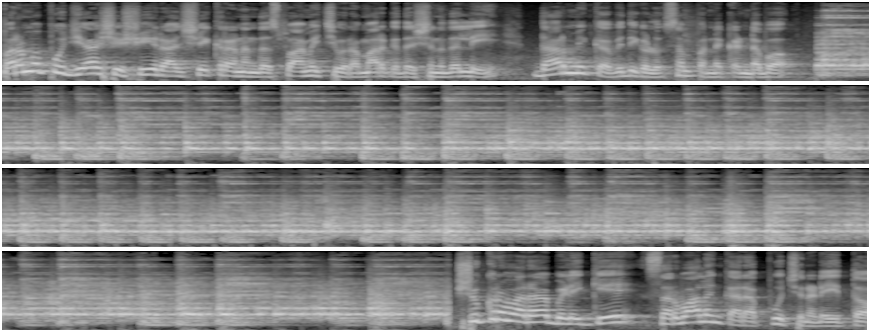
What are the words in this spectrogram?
ಪರಮಪೂಜ್ಯ ಶ್ರೀ ಶ್ರೀ ರಾಜಶೇಖರಾನಂದ ಸ್ವಾಮೀಜಿಯವರ ಮಾರ್ಗದರ್ಶನದಲ್ಲಿ ಧಾರ್ಮಿಕ ವಿಧಿಗಳು ಸಂಪನ್ನ ಕಂಡವು. ಶುಕ್ರವಾರ ಬೆಳಿಗ್ಗೆ ಸರ್ವಾಲಂಕಾರ ಪೂಜೆ ನಡೆಯಿತು.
